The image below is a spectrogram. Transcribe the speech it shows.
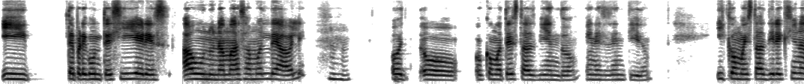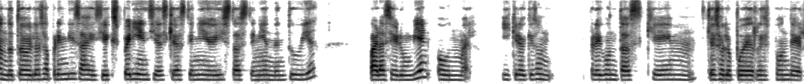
y te preguntes si eres aún una masa moldeable o, o cómo te estás viendo en ese sentido y cómo estás direccionando todos los aprendizajes y experiencias que has tenido y estás teniendo en tu vida para hacer un bien o un mal. Y creo que son preguntas que, mm, que solo puedes responder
